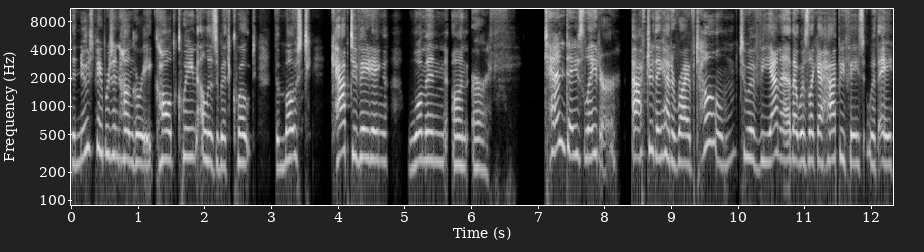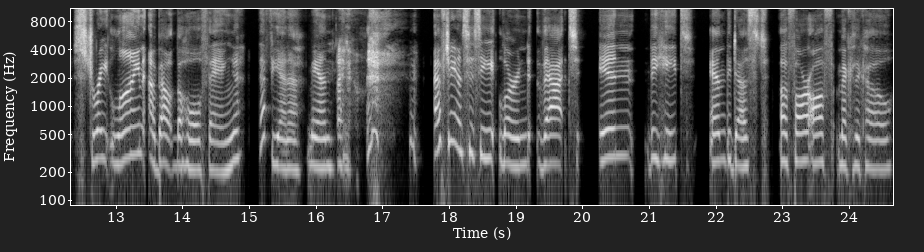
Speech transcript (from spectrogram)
The newspapers in Hungary called Queen Elizabeth, quote, the most captivating woman on earth. 10 days later, after they had arrived home to a Vienna that was like a happy face with a straight line about the whole thing. That Vienna, man. I know. FJ and Sisi learned that in the heat and the dust of far off Mexico,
